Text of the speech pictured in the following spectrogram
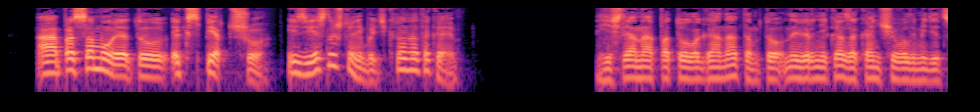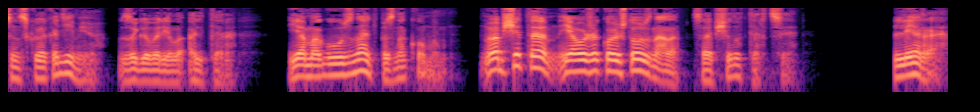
— А про саму эту экспертшу известно что-нибудь? Кто она такая? — Если она патологоанатом, то наверняка заканчивала медицинскую академию, — заговорила Альтера. — Я могу узнать по знакомым. — Вообще-то я уже кое-что узнала, — сообщила Терция. — Лера,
